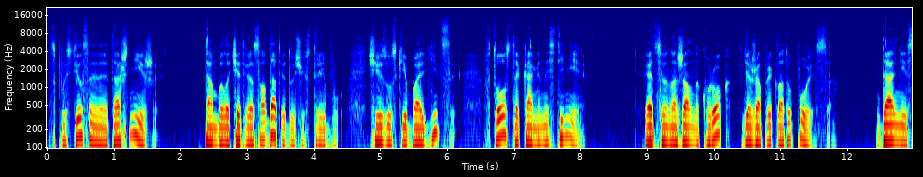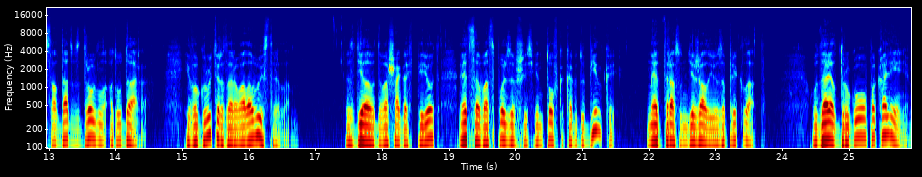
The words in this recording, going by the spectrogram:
спустился на этаж ниже. Там было четверо солдат, ведущих стрельбу, через узкие больницы в толстой каменной стене. Эцио нажал на курок, держа приклад у пояса. Дальний солдат вздрогнул от удара. Его грудь разорвала выстрелом. Сделав два шага вперед, Эдса, воспользовавшись винтовкой как дубинкой, на этот раз он держал ее за приклад, ударил другого по коленям.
